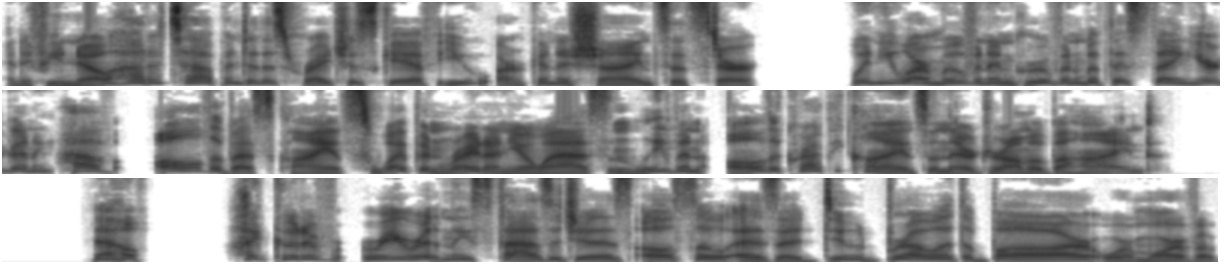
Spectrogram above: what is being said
And if you know how to tap into this righteous gift, you are going to shine, sister. When you are moving and grooving with this thing, you're going to have all the best clients swiping right on your ass and leaving all the crappy clients and their drama behind. Now, I could have rewritten these passages also as a dude bro at the bar or more of a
